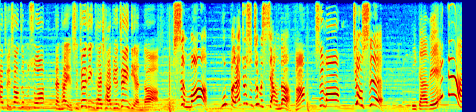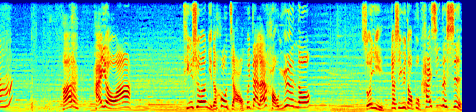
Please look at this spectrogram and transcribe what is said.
他嘴上这么说，但他也是最近才察觉这一点的。什么？我本来就是这么想的啊？是吗？就是。皮卡皮卡。哎，还有啊，听说你的后脚会带来好运哦。所以要是遇到不开心的事，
